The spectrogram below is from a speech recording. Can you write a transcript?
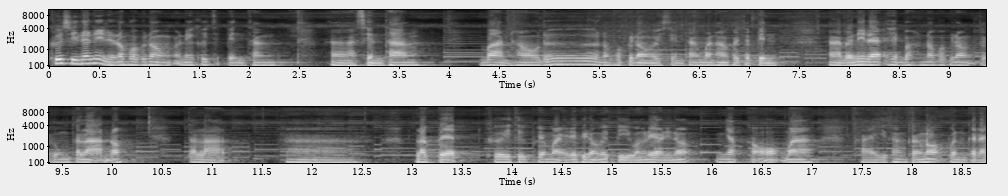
คือสิ่งนั้นนี่เดี๋ยวน้องพ่อพี่น้อง อันนี้คือจะเป็นทางอ่าเส้นทางบ้านเฮาเด้อน้องพ่อพี่น้องเอ้ยเส้นทางบ้านเฮาก็จะเป็นอ่าแบบนี้แหละเห็นบ่น้องพ่อพี่น้องตะลุงตลาดเนาะตลาดอ่าหลักแปด เคยถึกไปใหม่ได้พี่น้องไอ้ปีวังแล้วนี่เนาะยับเขาออกมาขายอยู่ทางข้างนอกเพิ่นก็ได้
